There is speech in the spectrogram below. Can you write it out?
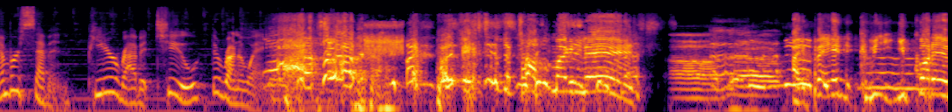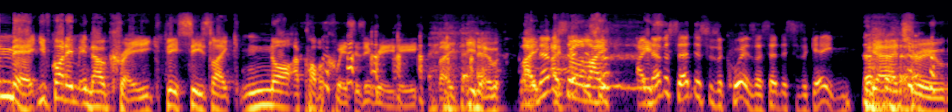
Number seven, Peter Rabbit 2, The Runaway. I put this at the top of my list. Oh no. I, but in, can we, you've got to admit, you've got to admit now, Craig. This is like not a proper quiz, is it? Really? Like you know, like, I never I said feel this like is- I never said this is a quiz. I said this is a game. Yeah, true.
